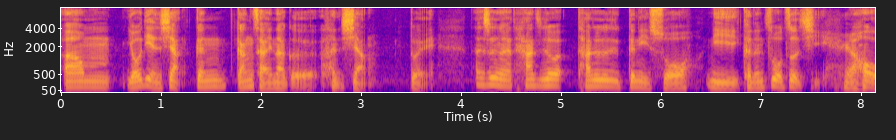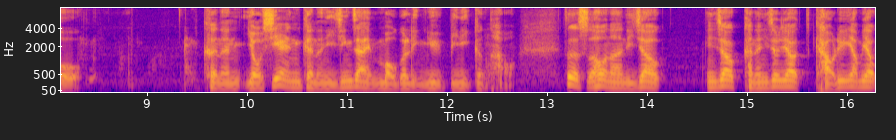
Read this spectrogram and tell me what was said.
嗯、有点像跟刚才那个很像，对，但是呢，他就他就是跟你说，你可能做自己，然后可能有些人可能已经在某个领域比你更好，这个时候呢，你就要你就要可能就要考虑要不要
